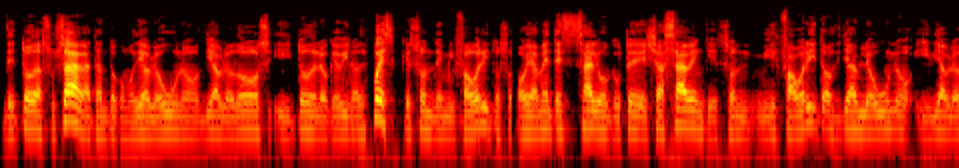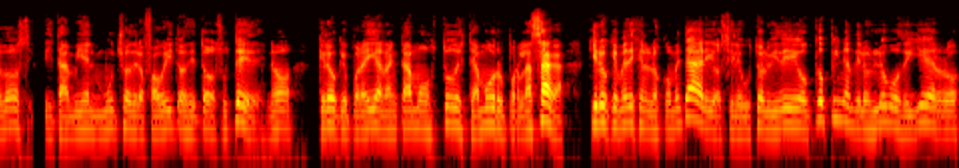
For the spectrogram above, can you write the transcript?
de toda su saga, tanto como Diablo 1, Diablo 2 y todo lo que vino después, que son de mis favoritos. Obviamente es algo que ustedes ya saben que son mis favoritos, Diablo 1 y Diablo 2, y también muchos de los favoritos de todos ustedes, ¿no? Creo que por ahí arrancamos todo este amor por la saga. Quiero que me dejen en los comentarios si les gustó el video, qué opinan de los Lobos de Hierro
